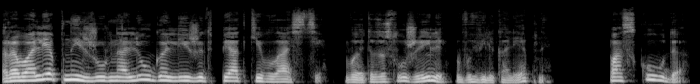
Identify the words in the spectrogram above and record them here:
Раболепный журналюга лижет пятки власти. Вы это заслужили, вы великолепны. Паскуда!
